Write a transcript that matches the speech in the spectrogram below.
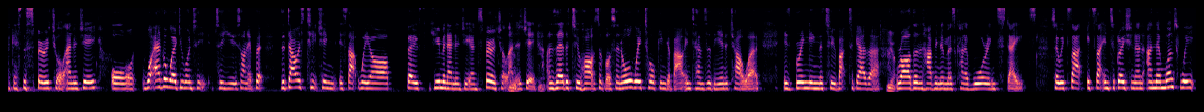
I guess the spiritual energy or whatever word you want to, to use on it. But the Taoist teaching is that we are both human energy and spiritual energy. And they're the two halves of us. And all we're talking about in terms of the inner child work is bringing the two back together Yeah. rather than having them as kind of warring states. So it's that, it's that integration. And, and then once we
